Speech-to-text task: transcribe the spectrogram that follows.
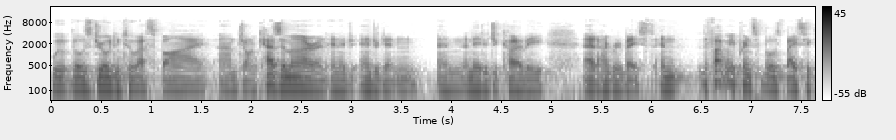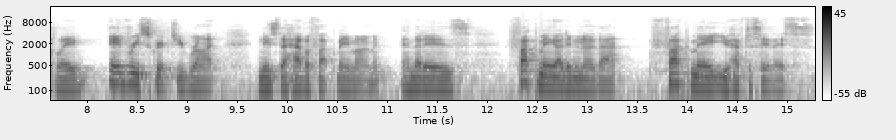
we that was drilled into us by um, Jon Casimir and, and Andrew Denton and Anita Jacoby at Hungry Beast. And the fuck me principle is basically every script you write needs to have a fuck me moment, and that is fuck me, I didn't know that. Fuck me, you have to see this.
